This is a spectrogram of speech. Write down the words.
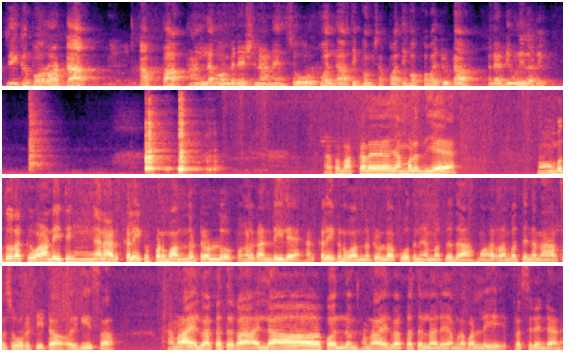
ഇതിലേക്ക് പൊറോട്ട കപ്പ നല്ല കോമ്പിനേഷനാണ് ചോറുക്കും എല്ലാത്തിക്കും ചപ്പാത്തിക്കും ഒക്കെ പറ്റും കേട്ടോ നല്ല അടിപൊളി കറി. അപ്പൊ മക്കളെ നമ്മളിത് ചെയ്യേ നോമ്പ് തുറക്ക് വേണ്ടിയിട്ട് ഇങ്ങനെ അടുക്കളയ്ക്ക് ഇപ്പം വന്നിട്ടുള്ളൂ ഇപ്പം നിങ്ങൾ കണ്ടില്ലേ അടുക്കളയ്ക്ക് വന്നിട്ടുള്ളൂ തന്നെ നമുക്ക് ഇതാ മൊഹറമ്പത്തിന്റെ നേർച്ച ചോറ് ഇട്ടിട്ടോ ഒരു കീസ. നമ്മളെ അയൽവക്കത്ത് എല്ലാ കൊല്ലും നമ്മളെ അയൽവക്കത്തുള്ള നമ്മളെ പള്ളി പ്രസിഡന്റാണ്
